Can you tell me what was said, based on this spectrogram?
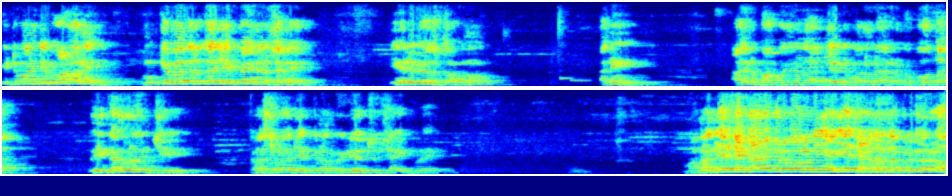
ఇటువంటి వాళ్ళని ముఖ్యమంత్రితో చెప్పైనా సరే ఏరి వేస్తాము అని ఆయన పాపం ఏదో అర్జెంట్ పనులు ఆయనకు పోతా వెహికల్లోంచి ప్రెస్లో చెప్పిన వీడియో చూసా ఇప్పుడే. మనం చేసే కార్యక్రమాలని అయ్యే శాసనసభ్యులు గారు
